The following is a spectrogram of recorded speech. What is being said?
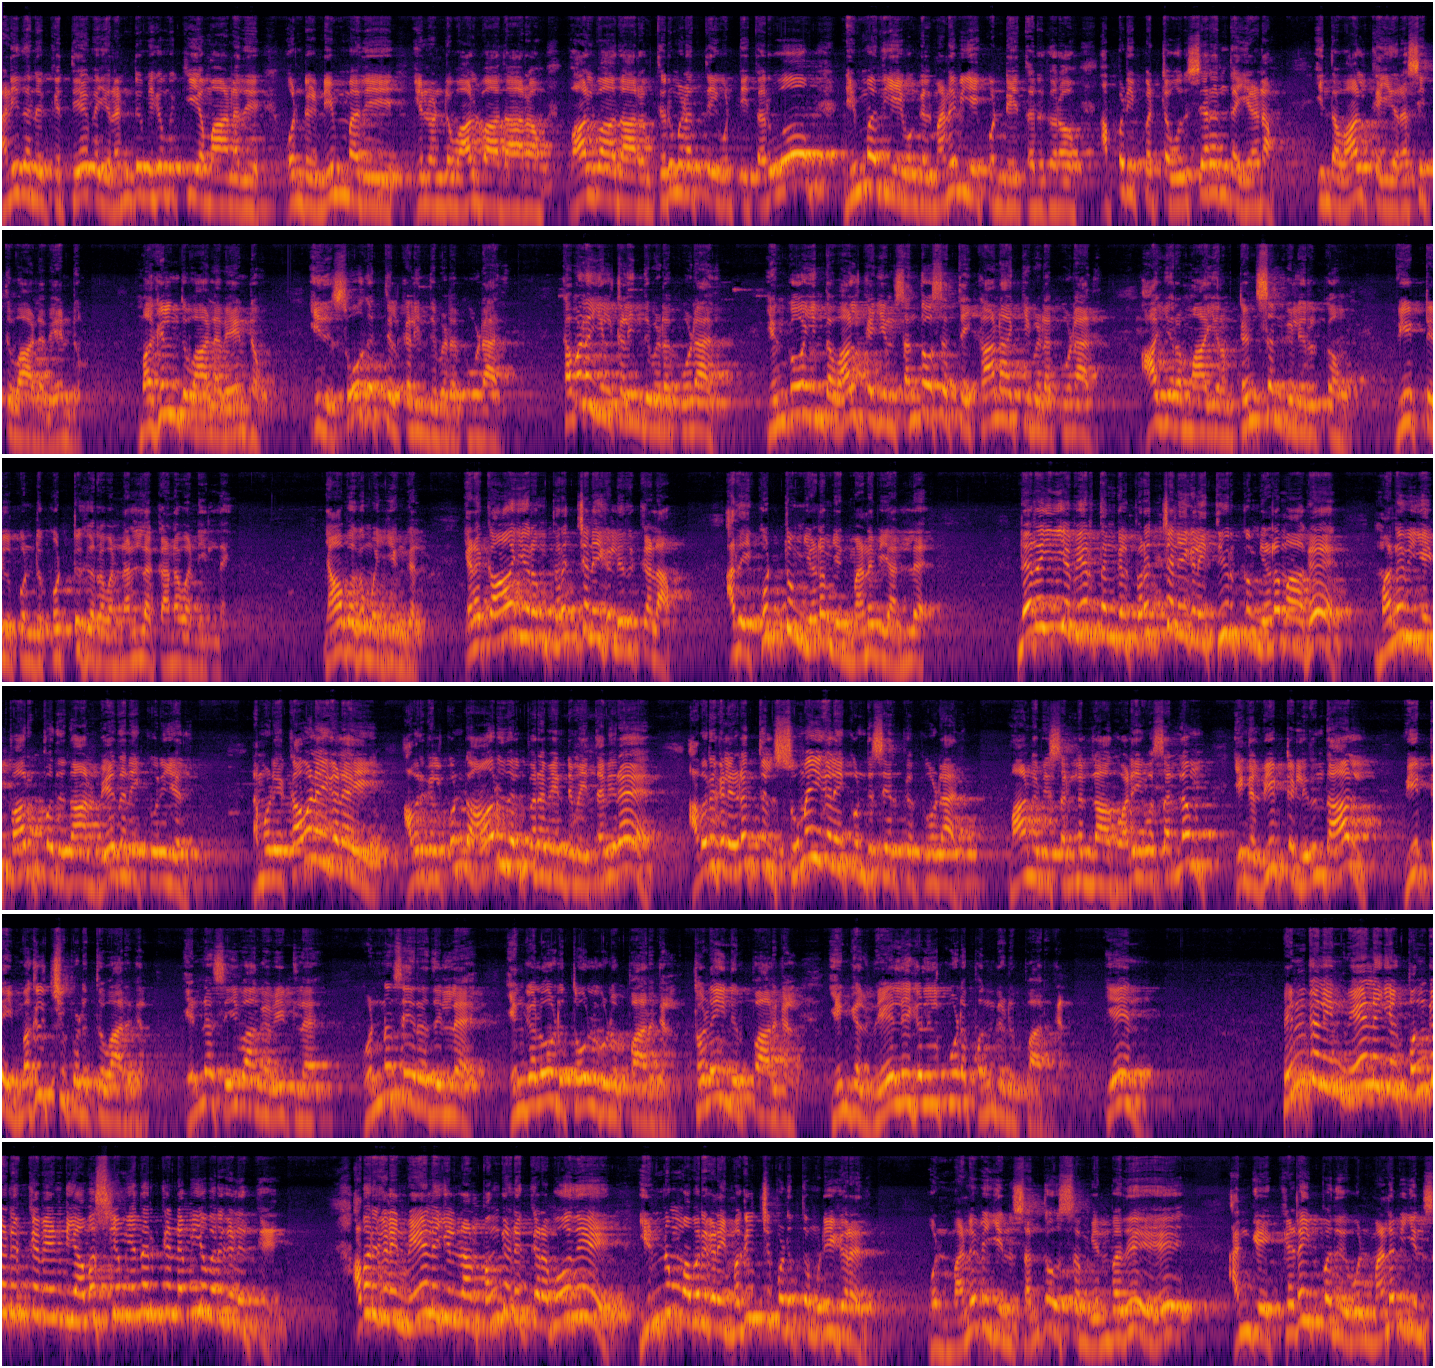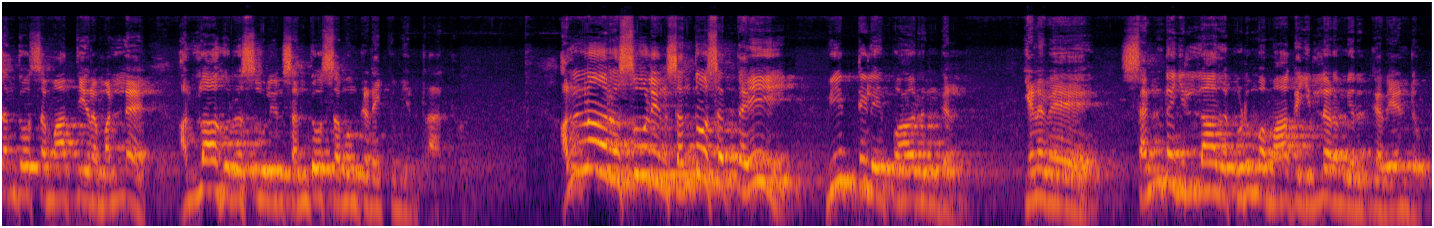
மனிதனுக்கு தேவை ரெண்டு மிக முக்கியமானது. ஒன்று நிம்மதி இன்னொன்று வாழ்வாதாரம். வாழ்வாதாரம் திருமணத்தை ஒட்டி தருவோம். நிம்மதியை உங்கள் மனைவியை கொண்டே தருகிறோம். அப்படிப்பட்ட ஒரு சிறந்த இடம். இந்த வாழ்க்கையை ரசித்து வாழ வேண்டும். மகிழ்ந்து வாழ வேண்டும். இது சோகத்தில் கழிந்து விடக்கூடாது. கவலையில் கழிந்து விடக்கூடாது. எங்கோ இந்த வாழ்க்கையின் சந்தோஷத்தை காணாக்கி விடக்கூடாது. ஆயிரம் ஆயிரம் டென்ஷன்கள் இருக்கும். வீட்டில் கொண்டு கொட்டுகிறவன் நல்ல கணவன் இல்லை. ஞாபகம் வையுங்கள் எனக்கு ஆயிரம் பிரச்சனைகள் இருக்கலாம். அதை கொட்டும் இடம் என் மனைவி அல்ல. நிறைய பேர் தங்கள் பிரச்சனைகளை தீர்க்கும் இடமாக மனைவியை பார்ப்பதுதான் வேதனைக்குரியது. நம்முடைய கவலைகளை அவர்கள் கொண்டு ஆறுதல் பெற வேண்டுமே தவிர அவர்களிடத்தில் சுமைகளை கொண்டு சேர்க்கக்கூடாது. மாணவி சல்லல்லாஹு அலைவ செல்லம் எங்கள் வீட்டில் இருந்தால் வீட்டை மகிழ்ச்சிப்படுத்துவார்கள். என்ன செய்வாங்க வீட்டில் ஒன்றும் செய்கிறது இல்லை எங்களோடு தோல் கொடுப்பார்கள் துணை நிற்பார்கள் எங்கள் வேலைகளில் கூட பங்கெடுப்பார்கள். ஏன்? பெண்களின் வேலையில் பங்கெடுக்க வேண்டிய அவசியம் எதற்கு நம்பியவர்களுக்கு அவர்களின் வேலையில் நான் பங்கெடுக்கிற போது இன்னும் அவர்களை மகிழ்ச்சிப்படுத்த முடிகிறது. உன் மனைவியின் சந்தோஷம் என்பது அங்கே கிடைப்பது உன் மனைவியின் சந்தோஷம் மாத்திரம் அல்ல அல்லாஹு ரசூலின் சந்தோஷமும் கிடைக்கும் என்றார்கள். அல்லாஹ் ரசூலின் சந்தோஷத்தை வீட்டிலே பாருங்கள். எனவே சண்டை இல்லாத குடும்பமாக இல்லறம் இருக்க வேண்டும்.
